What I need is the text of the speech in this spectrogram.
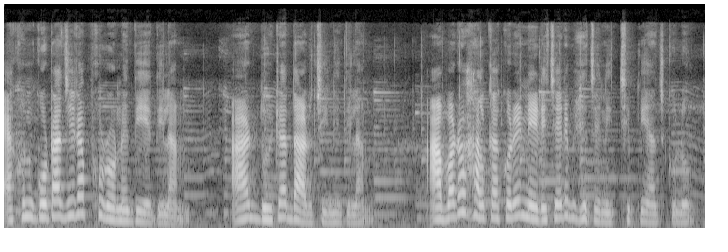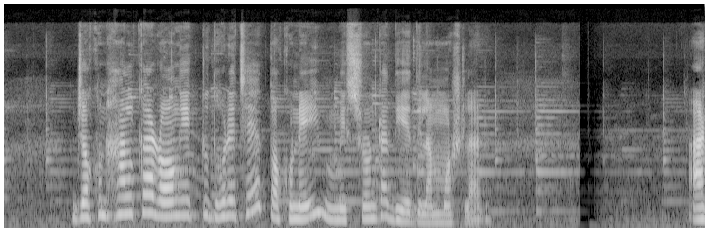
এখন গোটা জিরা ফোড়নে দিয়ে দিলাম আর দুইটা দারচিনি দিলাম। আবারও হালকা করে নেড়েচেড়ে ভেজে নিচ্ছি পেঁয়াজগুলো। যখন হালকা রং একটু ধরেছে, তখন এই মিশ্রণটা দিয়ে দিলাম মশলার। আর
